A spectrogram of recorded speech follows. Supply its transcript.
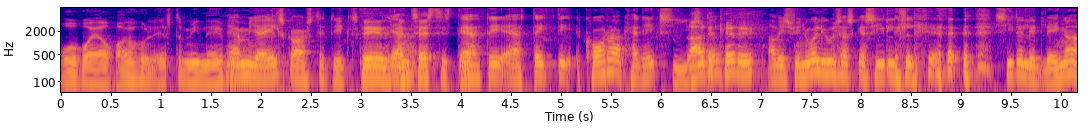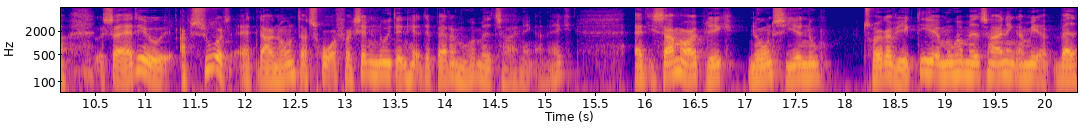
råber jeg røvhul efter mine naboer. Jamen, jeg elsker også det digt. Det er et ja, fantastisk digt. Ja, det er, det, det, kortere kan det ikke siges. Nej, det kan det ikke. Og hvis vi nu alligevel så skal sige det, lidt, sige det lidt længere, så er det jo absurd, at der er nogen, der tror, for eksempel nu i den her debat om Muhammed-tegningerne, ikke? at i samme øjeblik nogen siger, nu trykker vi ikke de her Muhammed-tegninger mere, hvad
